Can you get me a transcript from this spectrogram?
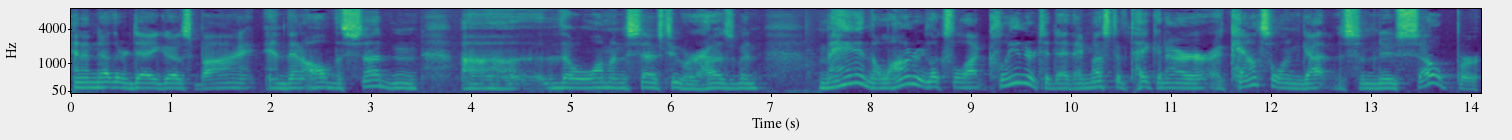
And another day goes by, and then all of a sudden, uh, the woman says to her husband, man, the laundry looks a lot cleaner today. They must have taken our counsel and gotten some new soap or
